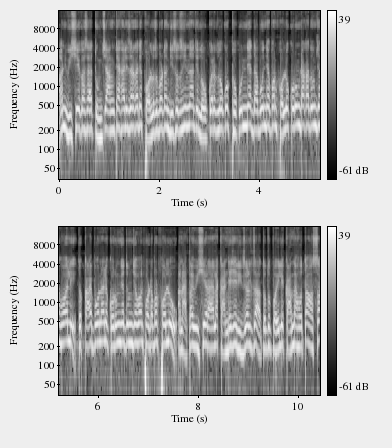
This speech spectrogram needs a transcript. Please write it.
आणि विषय कसा आहे? तुमच्या अंगठ्याखाली जर का ते फॉलोच बटन दिसत असेल ना ते लवकरात लवकर ठोकून द्या दाबून द्या पण फॉलो करून टाका तुमच्या फॉले तर काय पोनाले करून घ्या तुमच्या बॉल फटाफट फॉलो आणि आता विषय राहिला कांद्याच्या रिझल्टचा तर तो पहिले कांदा होता असा.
